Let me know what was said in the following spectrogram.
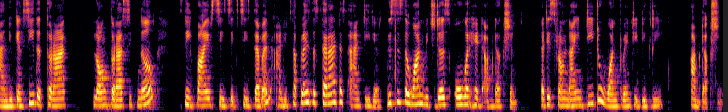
And you can see the thorac, long thoracic nerve C5, C6, C7 and it supplies the serratus anterior. This is the one which does overhead abduction that is from 90 to 120 degree abduction.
